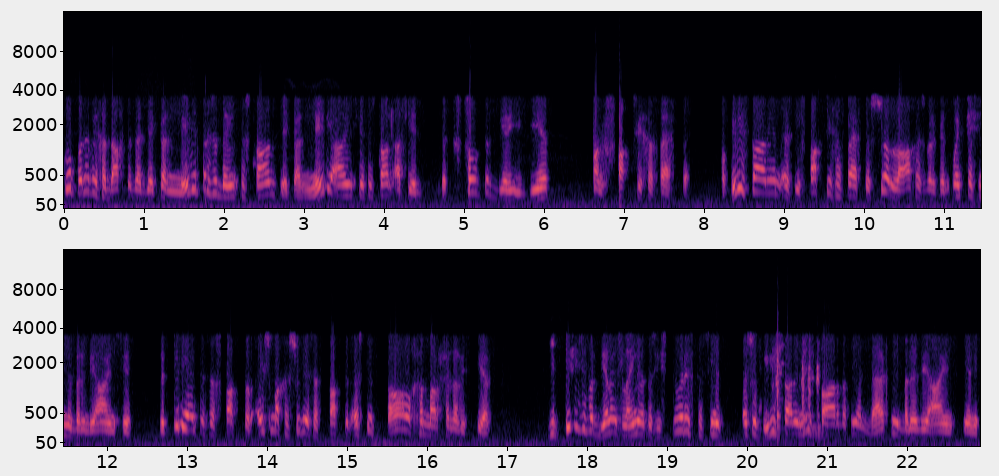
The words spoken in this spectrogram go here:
koop binne die gedagte dat jy kan nie die president verstaan, jy kan nie die ANC verstaan as jy dit filter deur die idee van faksiegevegte. Op hierdie stadium is die faksiegevegte so laag as wat ek ooit gesien het binne die ANC. Dit is 'n faktor. Esma Gesuli is 'n faktor is totaal gemarginaliseer die tipiese verdelingslyne wat ons histories gesien het, is op hierdie stadium nie vaardig nie en werk nie binne die ANC nie.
